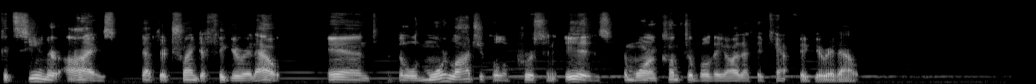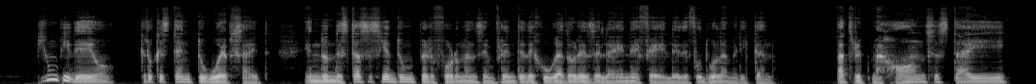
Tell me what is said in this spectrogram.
could see in their eyes that they're trying to figure it out. And the more logical a person is, the more uncomfortable they are that they can't figure it out. Vi un video, creo que está en tu website, en donde estás haciendo un performance en frente de jugadores de la NFL de fútbol americano. Patrick Mahomes está ahí,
